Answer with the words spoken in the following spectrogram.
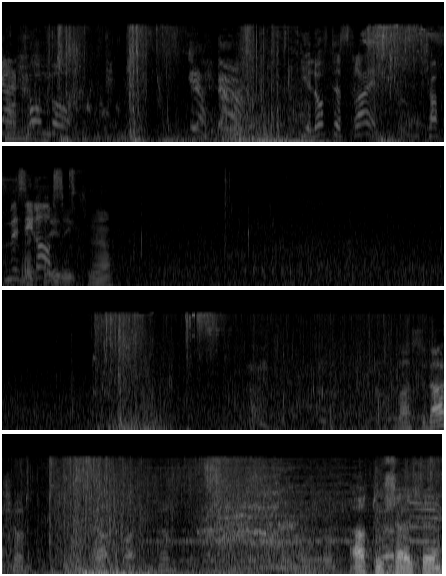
Spezialkombo! Die Luft ist rein. Schaffen wir sie Da raus. eh nichts mehr. Warst du da schon? Ja, warst du schon? Ach du Scheiße.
